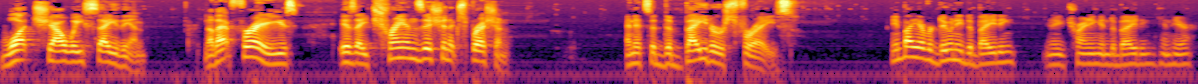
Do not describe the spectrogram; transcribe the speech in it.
What shall we say then? Now, that phrase is a transition expression, and it's a debater's phrase. Anybody ever do any debating? Any training in debating in here?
